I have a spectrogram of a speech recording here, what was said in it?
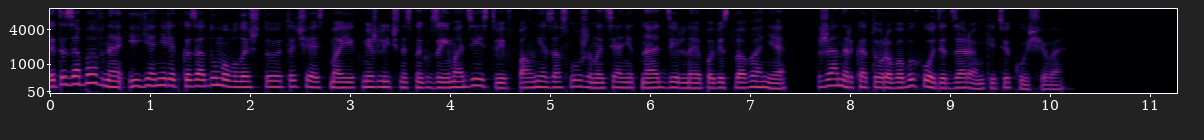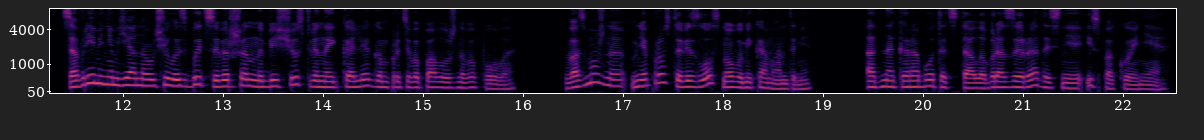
Это забавно, и я нередко задумывалась, что эта часть моих межличностных взаимодействий вполне заслуженно тянет на отдельное повествование, жанр которого выходит за рамки текущего. Со временем я научилась быть совершенно бесчувственной коллегам противоположного пола. Возможно, мне просто везло с новыми командами. Однако работать стало в разы радостнее и спокойнее.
